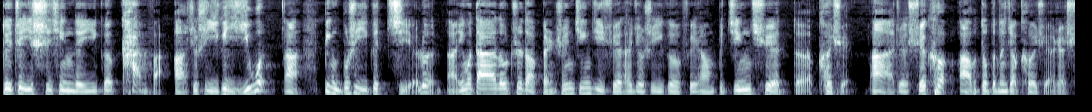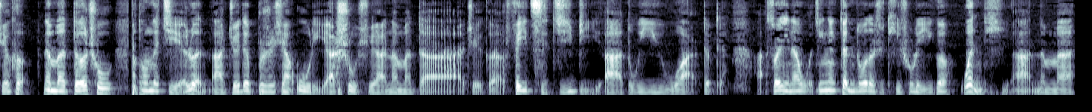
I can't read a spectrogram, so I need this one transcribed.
对这一事情的一个看法啊，就是一个疑问啊，并不是一个结论啊，因为大家都知道，本身经济学它就是一个非常不精确的科学。啊，这学科啊都不能叫科学，这学科。那么得出不同的结论啊，绝对不是像物理啊、数学啊那么的这个非此即彼啊，独一无二，对不对啊？所以呢，我今天更多的是提出了一个问题啊，那么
